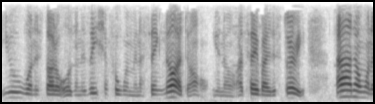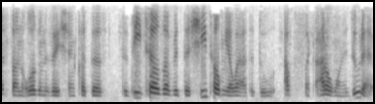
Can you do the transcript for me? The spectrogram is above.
you want to start an organization for women. I said, no, I don't. You know, I tell you about the story. I don't want to start an organization because the the details of it that she told me I would have to do, I was like, I don't want to do that.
